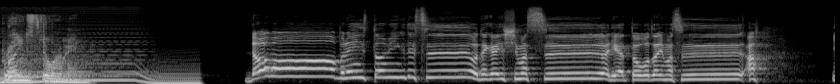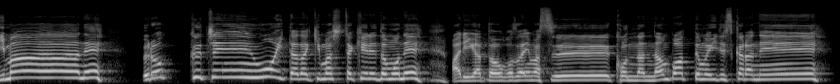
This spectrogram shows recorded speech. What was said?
Brainstorming. どうもブレインストーミングです。お願いします。ありがとうございます。あ今ねブロックチェーンをいただきましたけれどもねありがとうございます。こんなん何本あってもいいですからね。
